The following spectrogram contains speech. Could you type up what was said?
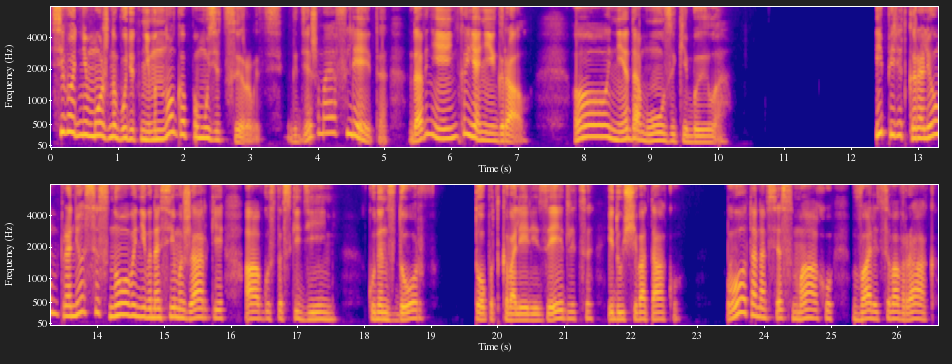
Сегодня можно будет немного помузицировать. Где же моя флейта? Давненько я не играл. О, не до музыки было. И перед королем пронесся снова невыносимо жаркий августовский день. Куденсдорф, топот кавалерии Зейдлица, идущей в атаку. Вот она вся смаху, валится во враг.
